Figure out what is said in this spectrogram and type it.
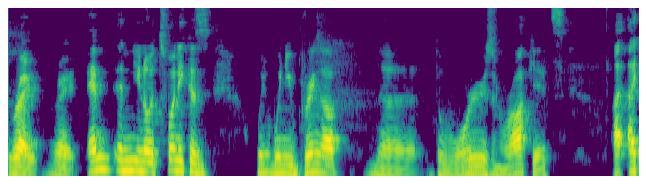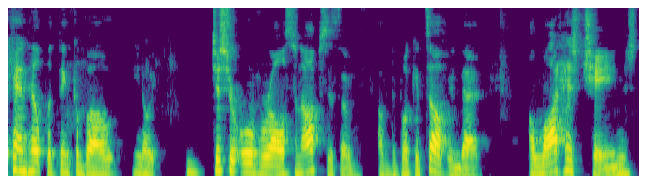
Right, right, and and you know it's funny because when when you bring up the the Warriors and Rockets, I, I can't help but think about you know just your overall synopsis of of the book itself. In that a lot has changed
